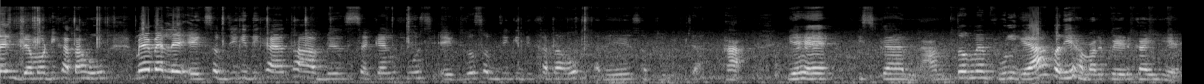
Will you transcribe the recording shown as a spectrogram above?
एक डेमो दिखाता हूँ। मैं पहले एक सब्ज़ी की दिखाया था, अब सेकेंड कुछ एक दो सब्ज़ी की दिखाता हूँ। अरे, सब्ज़ी पिज्जा हाँ ये है, इसका नाम तो मैं भूल गया, पर ये हमारे पेड़ का ही है।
